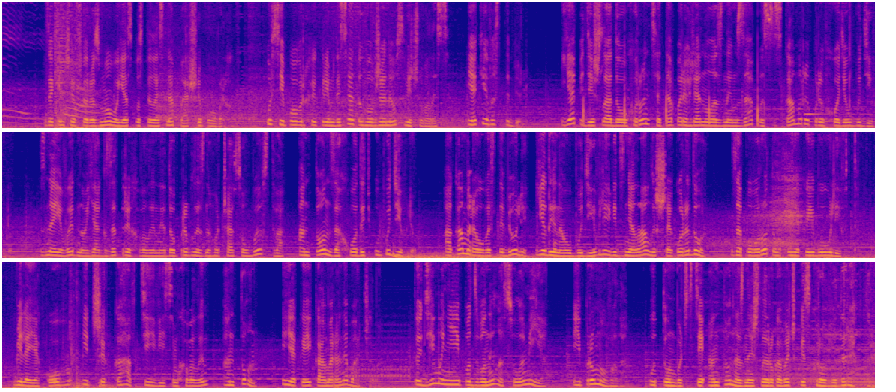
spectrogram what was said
Закінчивши розмову, я спустилась на перший поверх. Усі поверхи, крім десятого, вже не освічувались, як і вестибюль. Я підійшла до охоронця та переглянула з ним запис з камери при вході в будівлю. З неї видно, як за три хвилини до приблизного часу вбивства Антон заходить у будівлю, а камера у вестибюлі, єдина у будівлі, відзняла лише коридор за поворотом, у який був ліфт, біля якого і чекав ті вісім хвилин Антон, який камера не бачила. Тоді мені і подзвонила Соломія і промовила: у тумбочці Антона знайшли рукавички з кров'ю директора.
